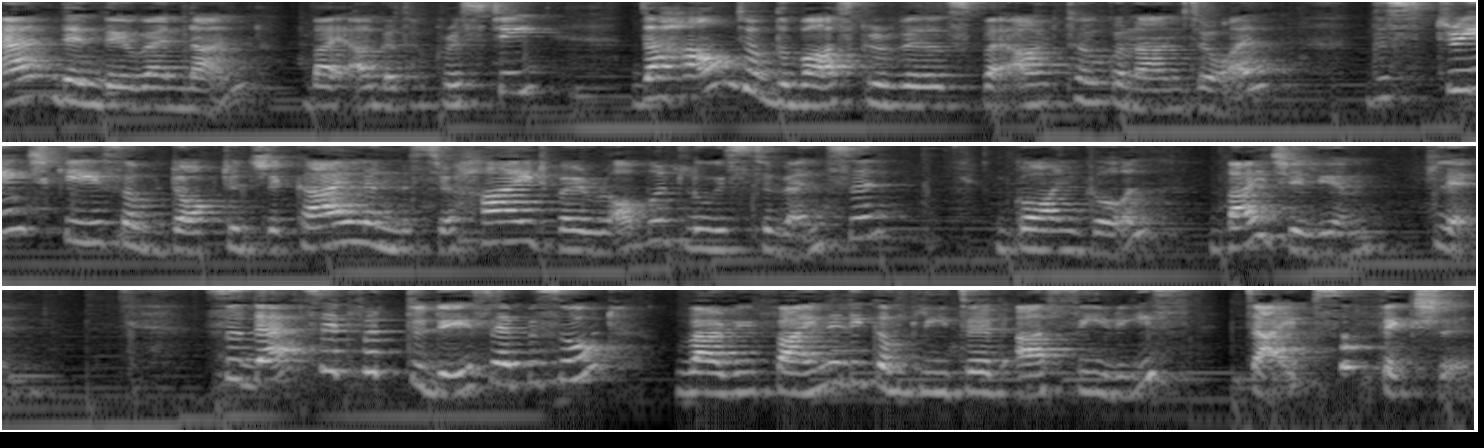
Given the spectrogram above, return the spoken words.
And then there were none by Agatha Christie, The Hound of the Baskervilles by Arthur Conan Doyle, The Strange Case of Dr. Jekyll and Mr. Hyde by Robert Louis Stevenson, Gone Girl by Gillian Flynn. So that's it for today's episode, where we finally completed our series Types of Fiction.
